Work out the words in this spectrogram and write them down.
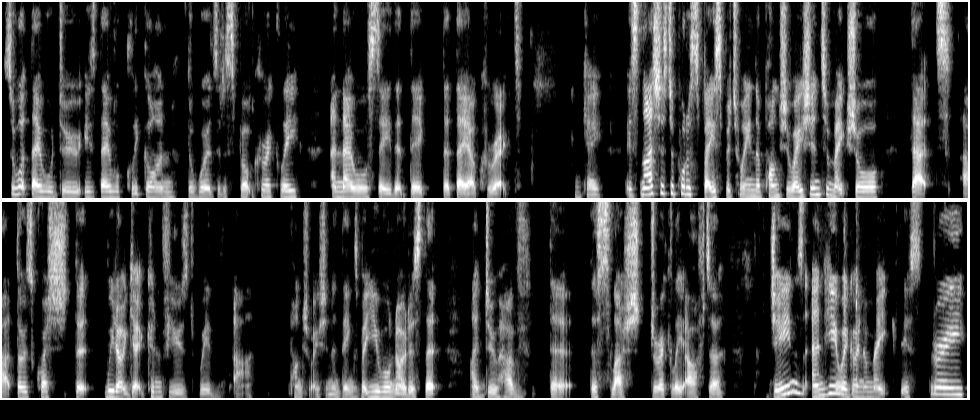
So what they will do is they will click on the words that are spelt correctly and they will see that they that they are correct. Okay, it's nice just to put a space between the punctuation to make sure that uh, those questions that we don't get confused with uh, punctuation and things. But you will notice that I do have the the slash directly after genes. And here we're going to make this three.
